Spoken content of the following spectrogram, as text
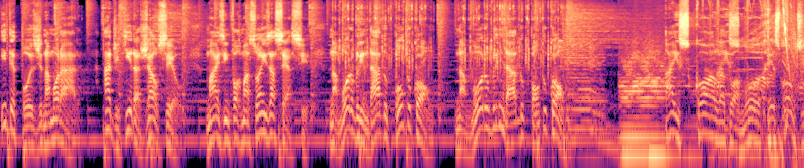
e depois de namorar. Adquira já o seu. Mais informações acesse namoroblindado.com. namoroblindado.com. A Escola do Amor responde.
